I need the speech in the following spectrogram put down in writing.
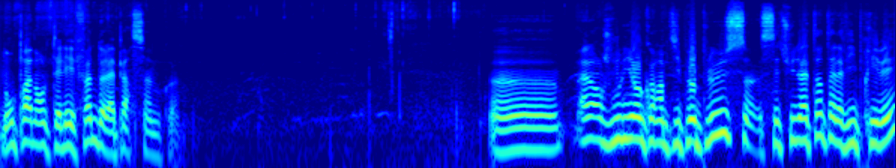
non pas dans le téléphone de la personne. Euh, alors je vous lis encore un petit peu plus. C'est une atteinte à la vie privée.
